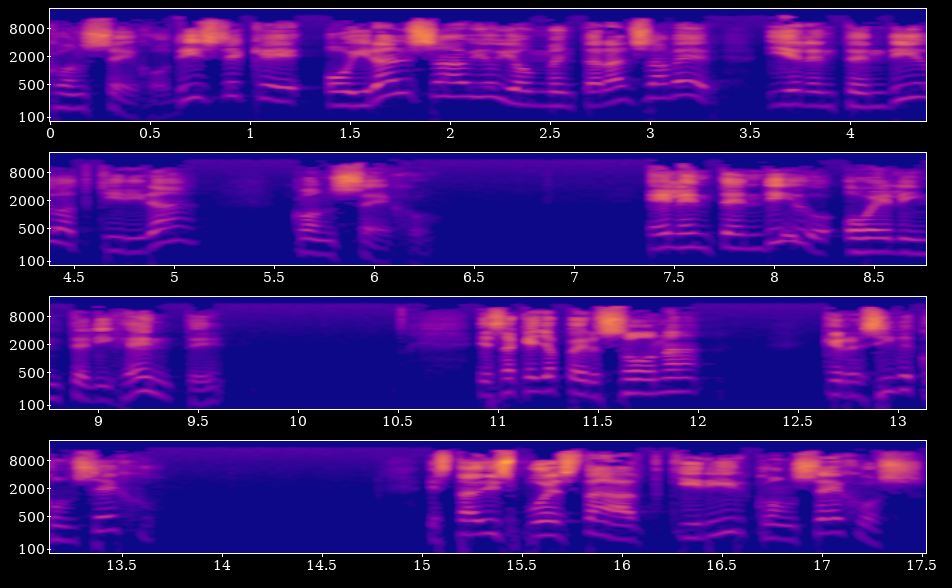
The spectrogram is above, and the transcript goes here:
consejo. Dice que oirá el sabio y aumentará el saber, y el entendido adquirirá consejo. El entendido o el inteligente es aquella persona que recibe consejo, está dispuesta a adquirir consejos.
